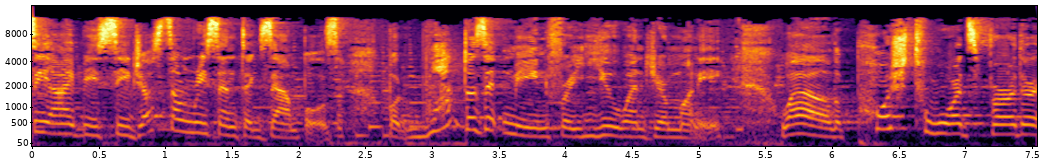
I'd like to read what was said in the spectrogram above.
CIBC, just some recent examples. But what does it mean for you and your money? Well, the push towards further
